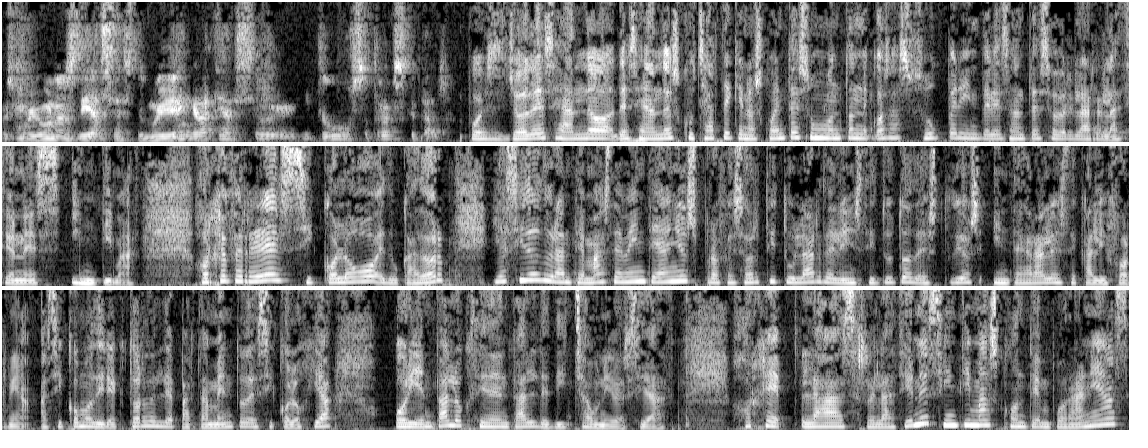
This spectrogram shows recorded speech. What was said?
Pues muy buenos días, estoy muy bien, gracias. Eh, ¿Y tú, vosotros, qué tal? Pues yo deseando, deseando escucharte y que nos cuentes un montón de cosas súper interesantes sobre las relaciones íntimas. Jorge Ferrer es psicólogo, educador y ha sido durante más de 20 años profesor titular del Instituto de Estudios Integrales de California, así como director del Departamento de Psicología Oriental Occidental de dicha universidad. Jorge, ¿las relaciones íntimas contemporáneas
